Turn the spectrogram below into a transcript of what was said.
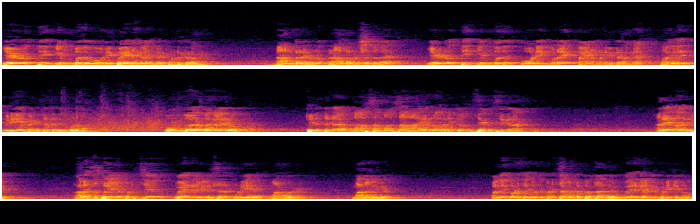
எழுநூத்தி எண்பது கோடி பயணங்களை மேற்கொண்டிருக்கிறாங்க. நாலரை நாலரை வருஷத்துல எழுநூத்தி எண்பது கோடி முறை பயணம் பண்ணியிருக்கிறாங்க மகளிர் விடியல் பயண திட்டத்தின் மூலமா. ஒவ்வொரு மகளிரும் கிட்டத்தட்ட மாசம் மாசம் ஆயிரம் ரூபாய் வரைக்கும் சேமிச்சிருக்கிறாங்க. அதே மாதிரி அரசு பள்ளியில் படித்து உயர்கல்வியில் சேரக்கூடிய மாணவர்கள் மாணவிகள். பள்ளிக்கூடத்துக்கு வந்து படித்தா மட்டும் பத்தாது உயர்கல்வி படிக்கணும்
